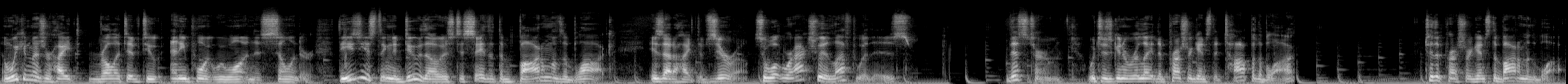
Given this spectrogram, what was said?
and we can measure height relative to any point we want in this cylinder. The easiest thing to do though is to say that the bottom of the block is at a height of zero. So what we're actually left with is this term, which is going to relate the pressure against the top of the block to the pressure against the bottom of the block.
